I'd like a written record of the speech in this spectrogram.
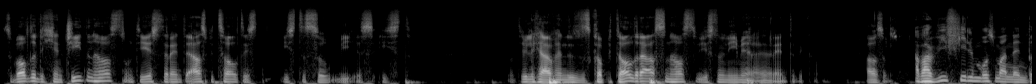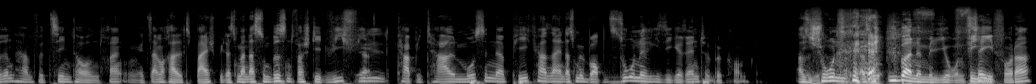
Sobald du dich entschieden hast und die erste Rente ausbezahlt ist, ist es so, wie es ist. Natürlich auch, wenn du das Kapital draußen hast, wirst du nie mehr eine Rente bekommen. Also, Aber wie viel muss man denn drin haben für 10.000 Franken? Jetzt einfach als Beispiel, dass man das so ein bisschen versteht. Wie viel Kapital muss in der PK sein, dass man überhaupt so eine riesige Rente bekommt? Also Viel. schon also über eine Million, Viel. safe, oder?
